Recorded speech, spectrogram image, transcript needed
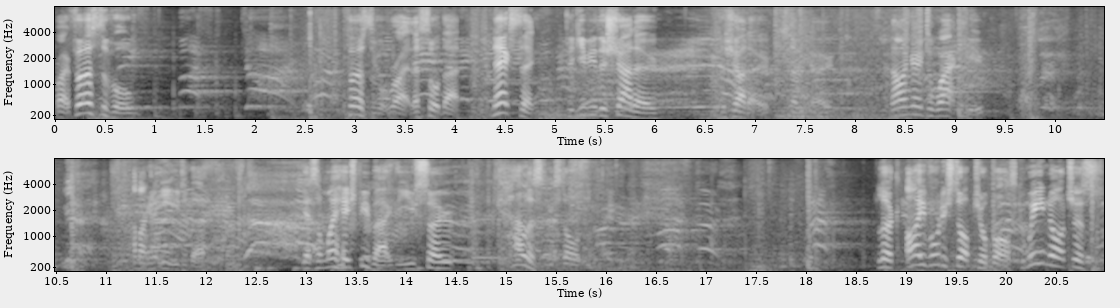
Right, first of all... First of all, right, let's sort that. Next thing, to give you the shadow. The shadow. There we go. Now I'm going to whack you. And I'm going to eat you to death. Get some of my HP back that you so callously stole from me. Look, I've already stopped your boss. Can we not just,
